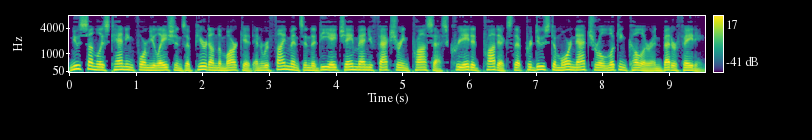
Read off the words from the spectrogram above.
new sunless tanning formulations appeared on the market and refinements in the DHA manufacturing process created products that produced a more natural-looking color and better fading.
